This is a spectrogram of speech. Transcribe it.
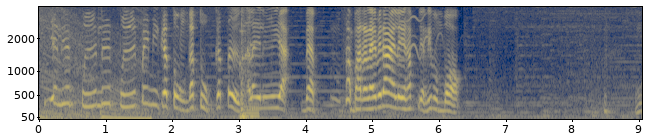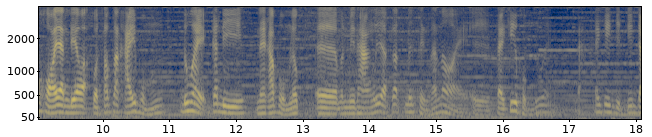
เฮียเลื่อนปืนลื่นปืนไม่มีกระตงกระตุกกระตึกอะไรเลยอะแบบสัมผัสอะไรไม่ได้เลยครับ อย่างที่ผมบอก ผมขออย่างเดียวอะกดซับสไครต์ผมด้วยก็ดีนะครับผมแล้วเออมันมีทางเลือกก็นึกถึงท่านหน่อยเออใส่ชื่อผมด้วยนะให้ชื่นจิตชื่นใจ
